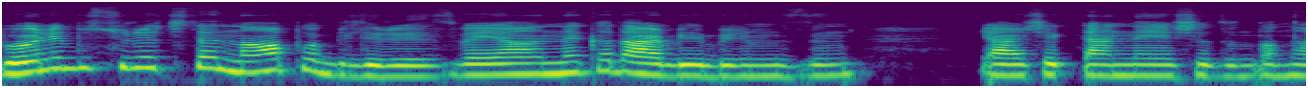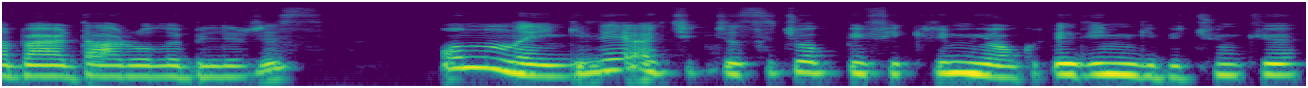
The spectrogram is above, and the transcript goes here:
böyle bir süreçte ne yapabiliriz veya ne kadar birbirimizin gerçekten ne yaşadığından haberdar olabiliriz? Onunla ilgili açıkçası çok bir fikrim yok. Dediğim gibi çünkü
